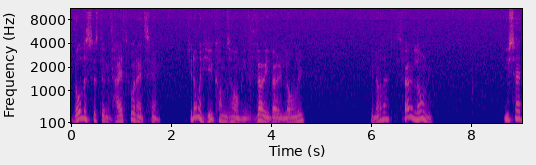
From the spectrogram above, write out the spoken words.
His older sister in high school and it's him. Do you know when he comes home he's very, very lonely? You know that? He's very lonely. You said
